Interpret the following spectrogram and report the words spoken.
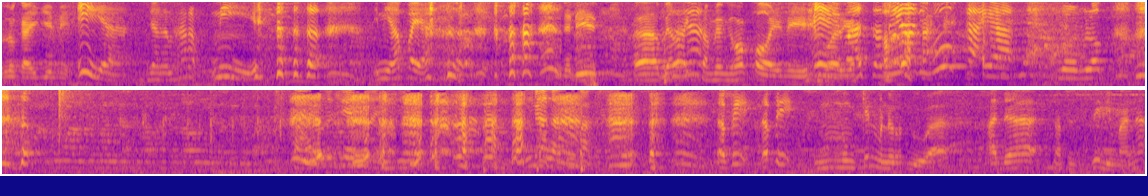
Lu kayak gini? Iya jangan harap. Nih. Ini apa ya? Jadi eh, Bella Maksudnya- sambil ngerokok ini. Eh Keluarga. bacot ya dibuka ya. Goblok. Lu Enggak, enggak tapi tapi mungkin menurut gua ada satu sisi di mana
